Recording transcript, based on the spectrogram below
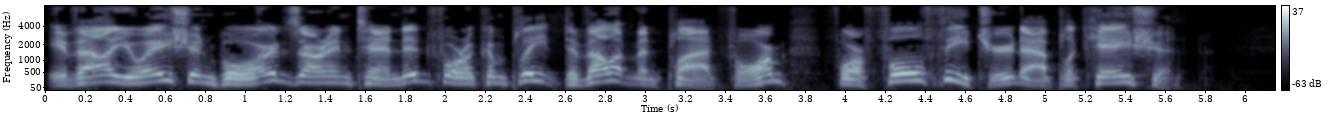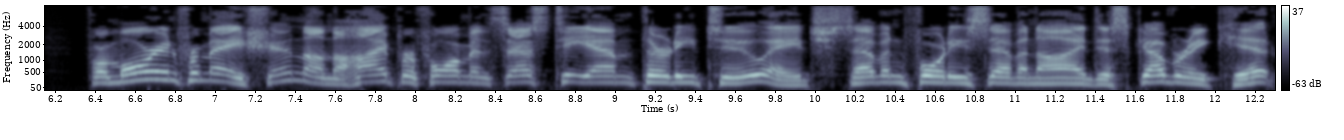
Evaluation boards are intended for a complete development platform for full-featured application. For more information on the high-performance STM32H747i Discovery Kit,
